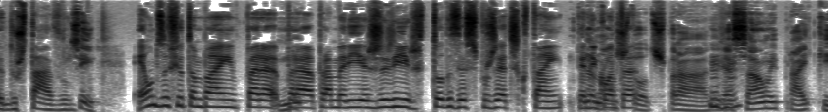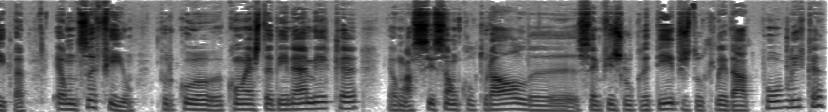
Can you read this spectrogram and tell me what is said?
uh, do Estado, Sim. É um desafio também para, para, para a Maria gerir todos esses projetos que tem, tendo para em nós conta. todos, para a direção uhum. e para a equipa. É um desafio, porque com esta dinâmica é uma associação cultural uh, sem fins lucrativos, de utilidade pública.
